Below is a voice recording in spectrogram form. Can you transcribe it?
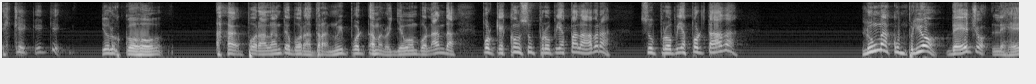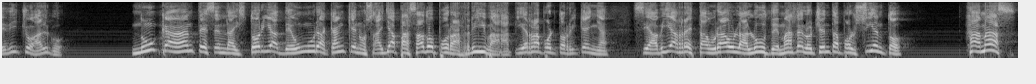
es que, yo los cojo por adelante o por atrás, no importa, me los llevo en volanda, porque es con sus propias palabras, sus propias portadas. Luma cumplió. De hecho, les he dicho algo. Nunca antes en la historia de un huracán que nos haya pasado por arriba a tierra puertorriqueña se había restaurado la luz de más del 80%. Jamás.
